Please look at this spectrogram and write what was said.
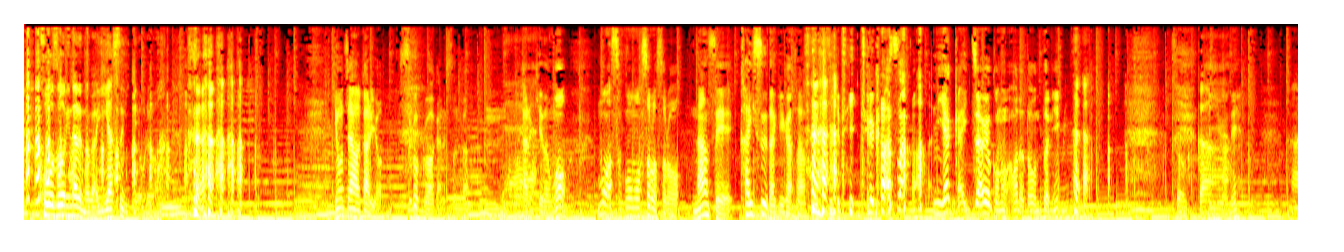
構造になるのが嫌すぎて、俺は。気持ちはわかるよ。すごくわかる、それは。うん。わかるけども、もうそこもそろそろ、なんせ、回数だけがさ、続けていってるからさ、200回いっちゃうよ、このままだと、本当に。っていうそうか。ね。は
